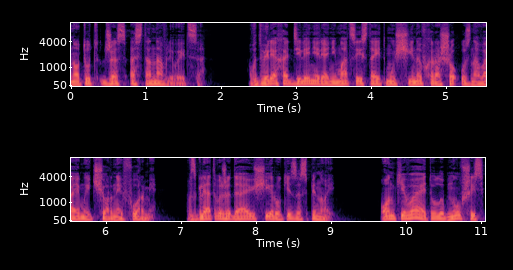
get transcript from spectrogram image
Но тут Джесс останавливается. В дверях отделения реанимации стоит мужчина в хорошо узнаваемой черной форме, взгляд выжидающий, руки за спиной. Он кивает, улыбнувшись,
